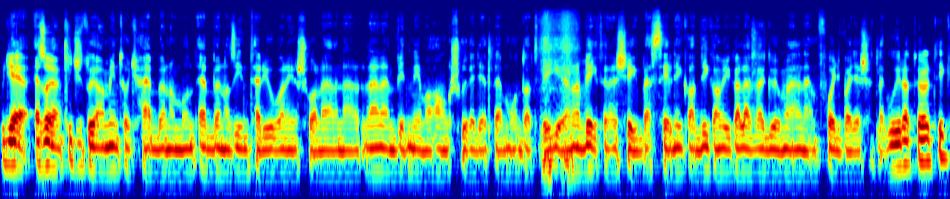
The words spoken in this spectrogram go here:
Ugye ez olyan kicsit olyan, mintha ebben, a, ebben az interjúban én soha le, le nem vinném a hangsúlyt egyetlen mondat végére, hanem végtelenség beszélnék addig, amíg a levegőm el nem fogy, vagy esetleg újra töltik.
